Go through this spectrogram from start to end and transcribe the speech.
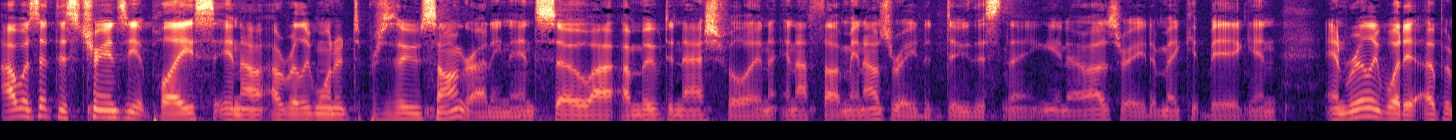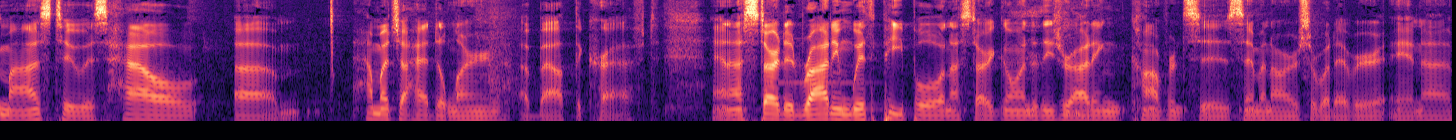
I was at this transient place, and I, I really wanted to pursue songwriting, and so I, I moved to Nashville, and, and I thought, man, I was ready to do this thing. You know, I was ready to make it big, and and really, what it opened my eyes to is how um, how much I had to learn about the craft. And I started writing with people, and I started going to these writing conferences, seminars, or whatever, and. Uh,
